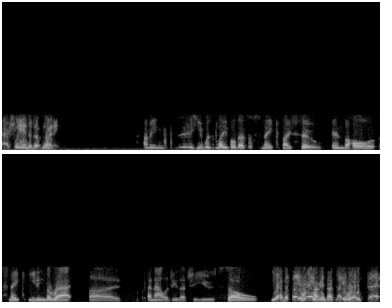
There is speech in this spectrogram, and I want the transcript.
actually ended up winning. I mean, he was labeled as a snake by Sue in the whole snake eating the rat uh, analogy that she used. So Yeah, but they wrote I mean, that's- they wrote that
